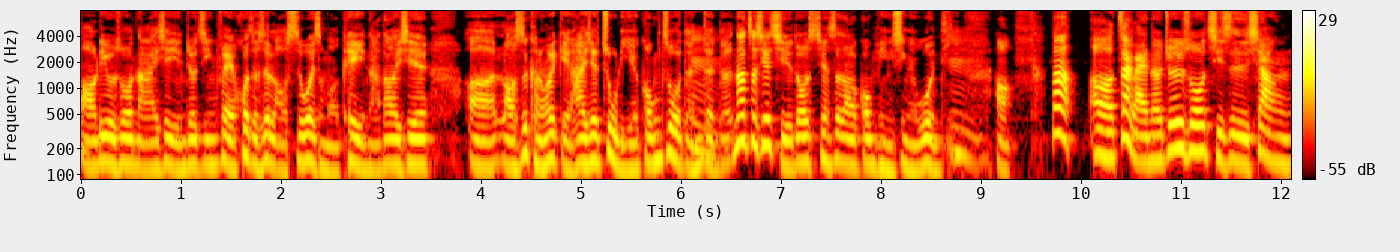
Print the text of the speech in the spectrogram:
哦，例如说拿一些研究经费，或者是老师为什么可以拿到一些。呃，老师可能会给他一些助理的工作等等的，嗯、那这些其实都牵涉到公平性的问题。嗯、好，那呃，再来呢，就是说，其实像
